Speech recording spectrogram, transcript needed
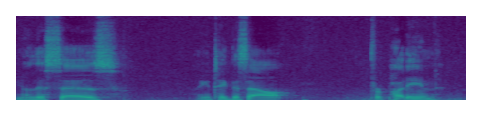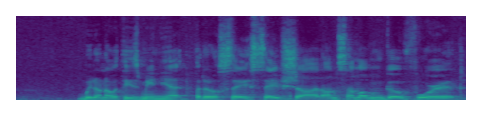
you know, this says, I can take this out for putting. We don't know what these mean yet, but it'll say safe shot on some of them, go for it.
